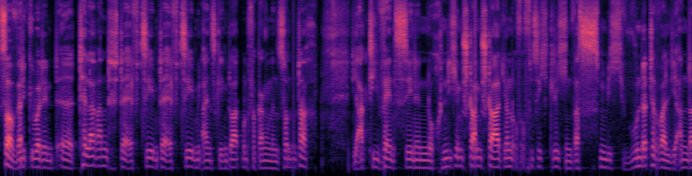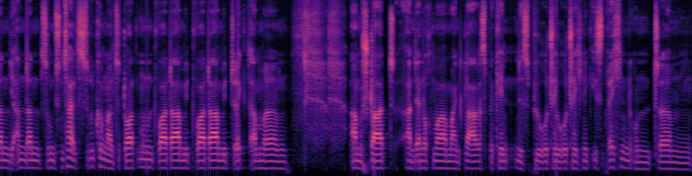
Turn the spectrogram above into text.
So, Blick über den äh, Tellerrand der FC, der FC mit 1 gegen Dortmund vergangenen Sonntag. Die aktive Fanszene noch nicht im, Sta im Stadion offensichtlich, was mich wunderte, weil die anderen, die anderen zum Teil zurückkommen. Also Dortmund war damit, war damit direkt am, ähm, am Start, an der nochmal mein klares Bekenntnis Pyrotechnik ist brechen und ähm,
